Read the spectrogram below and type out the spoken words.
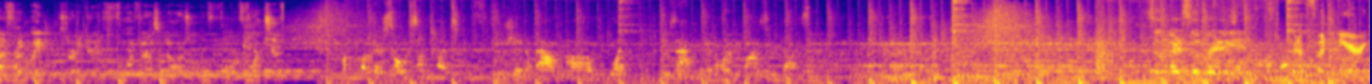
my friend Layton, starting here at $4,000 only for. Um, but there's so sometimes confusion about uh, what exactly an art advisor does. Silver, silver again. Gonna put near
